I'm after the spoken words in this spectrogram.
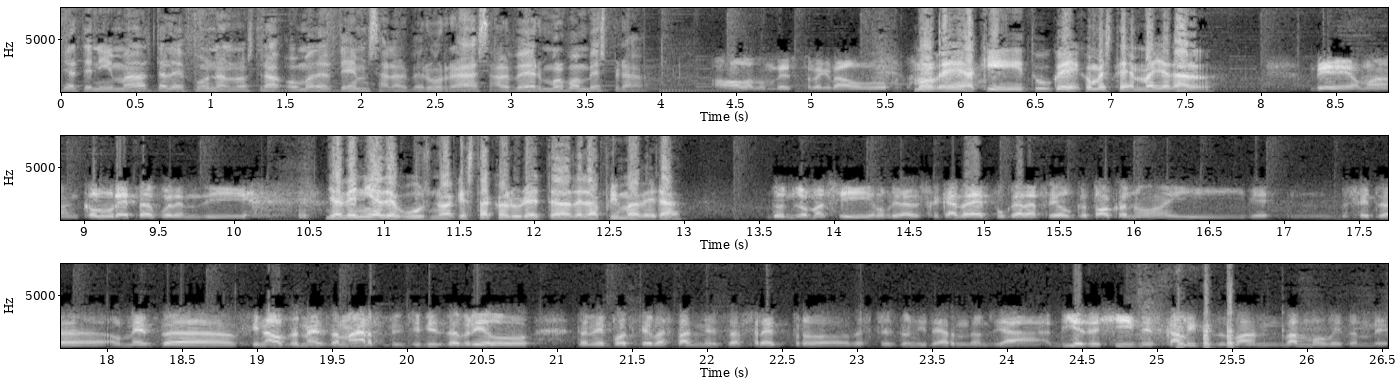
ja tenim al telèfon el nostre home del temps, l'Albert Urràs. Albert, molt bon vespre. Hola, bon vespre, Grau. Molt bé, aquí, i tu què? Com estem allà dalt? Bé, home, en caloreta, podem dir. Ja venia de gust, no?, aquesta caloreta de la primavera? doncs, home, sí, la veritat és que cada època ha de fer el que toca, no? I bé, de fet, eh, el mes de... finals del mes de març, principis d'abril, també pot fer bastant més de fred, però després d'un hivern, doncs ja... Dies així més càlids van, van molt bé, també.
